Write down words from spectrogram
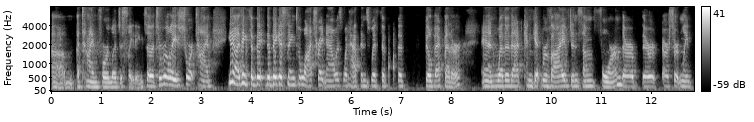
um, a time for legislating. So it's a really short time. You know, I think the bi- the biggest thing to watch right now is what happens with the the Build Back Better and whether that can get revived in some form. There are there are certainly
